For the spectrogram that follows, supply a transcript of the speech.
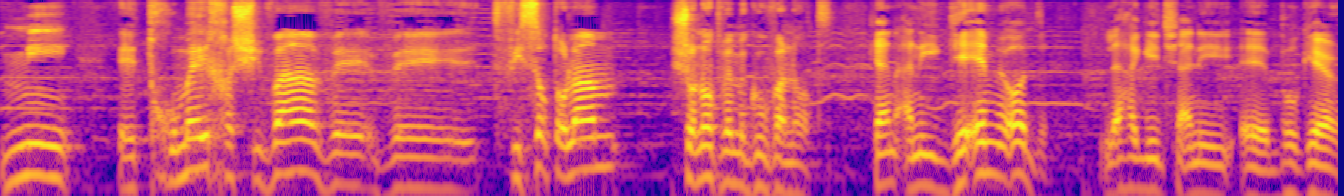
מתחומי חשיבה ו- ותפיסות עולם שונות ומגוונות. כן, אני גאה מאוד להגיד שאני אה, בוגר,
